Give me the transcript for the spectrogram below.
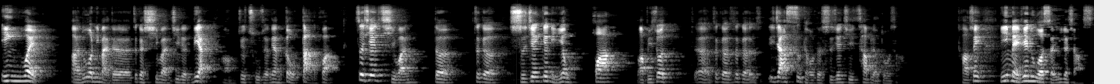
因为啊，如果你买的这个洗碗机的量啊，就储存量够大的话，这些洗完的这个时间跟你用花啊，比如说。呃，这个这个一家四口的时间其实差不了多少，好，所以你每天如果省一个小时，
